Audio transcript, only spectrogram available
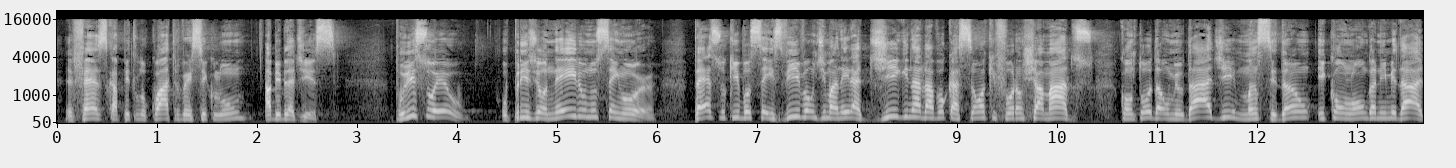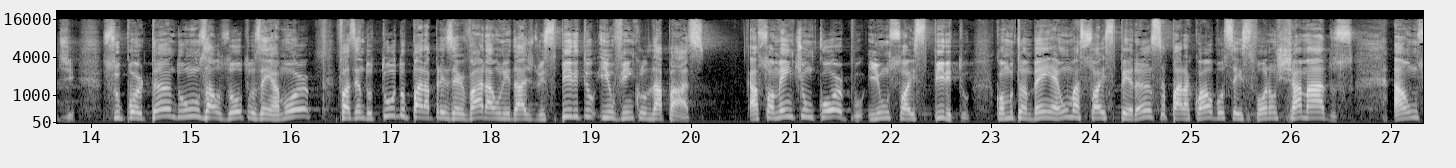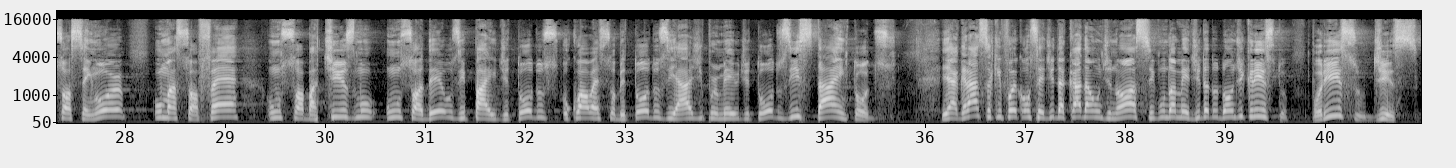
Efésios capítulo 4, versículo 1, a Bíblia diz: Por isso eu, o prisioneiro no Senhor, peço que vocês vivam de maneira digna da vocação a que foram chamados, com toda humildade, mansidão e com longanimidade, suportando uns aos outros em amor, fazendo tudo para preservar a unidade do espírito e o vínculo da paz. Há somente um corpo e um só espírito, como também é uma só esperança para a qual vocês foram chamados. Há um só Senhor, uma só fé, um só batismo, um só Deus e Pai de todos, o qual é sobre todos e age por meio de todos e está em todos e a graça que foi concedida a cada um de nós, segundo a medida do dom de Cristo. Por isso, diz:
